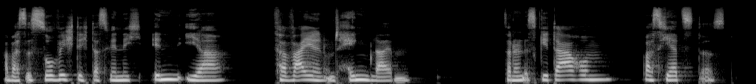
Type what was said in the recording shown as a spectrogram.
Aber es ist so wichtig, dass wir nicht in ihr verweilen und hängen bleiben, sondern es geht darum, was jetzt ist.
